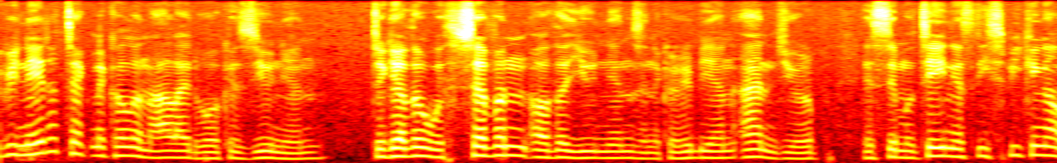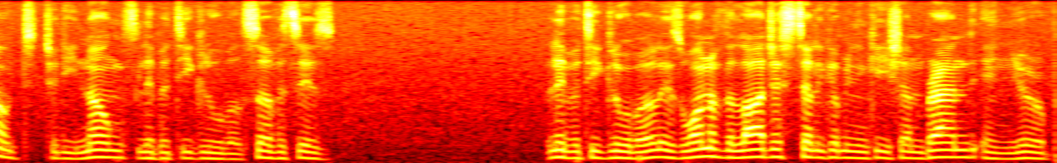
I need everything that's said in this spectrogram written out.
Grenada Technical and Allied Workers Union, together with seven other unions in the Caribbean and Europe, is simultaneously speaking out to denounce Liberty Global Services. Liberty Global is one of the largest telecommunication brand in Europe,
